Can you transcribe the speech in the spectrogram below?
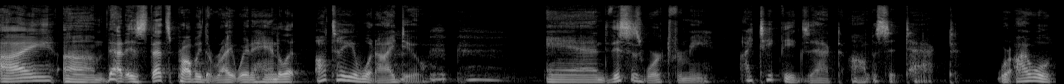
I um that is that's probably the right way to handle it. I'll tell you what I do. And this has worked for me. I take the exact opposite tact where I will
